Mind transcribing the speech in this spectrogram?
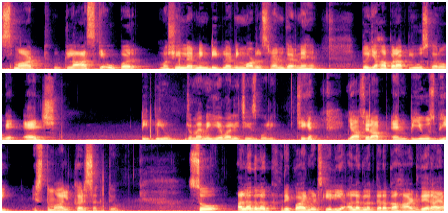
स्मार्ट ग्लास के ऊपर machine learning deep learning models run करने हैं तो यहाँ पर आप यूज़ करोगे एज टी जो मैंने ये वाली चीज़ बोली। ठीक है? या फिर आप एन भी इस्तेमाल कर सकते हो। सो so, अलग अलग रिक्वायरमेंट्स के लिए अलग अलग तरह का हार्डवेयर आया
